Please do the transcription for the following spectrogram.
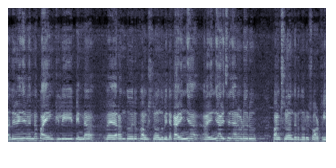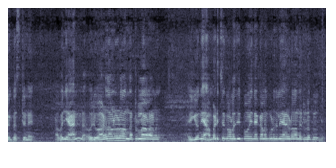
അത് കഴിഞ്ഞ് പിന്നെ പൈങ്കിളി പിന്നെ വേറെ എന്തോ ഒരു ഫംഗ്ഷൻ വന്നു. പിന്നെ കഴിഞ്ഞ കഴിഞ്ഞ ആഴ്ച ഞാൻ ഇവിടെ ഒരു ഫംഗ്ഷൻ വന്നിരുന്നു ഒരു ഷോർട്ട് ഫിലിം ഫെസ്റ്റിന് അപ്പൊ ഞാൻ ഒരുപാട് തവണ ഇവിടെ വന്നിട്ടുള്ള ആളാണ്. എനിക്ക് തോന്നുന്നു ഞാൻ പഠിച്ച കോളേജിൽ പോയതിനേക്കാളും കൂടുതൽ ഞാൻ ഇവിടെ വന്നിട്ടുണ്ടെന്ന് തോന്നുന്നു.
